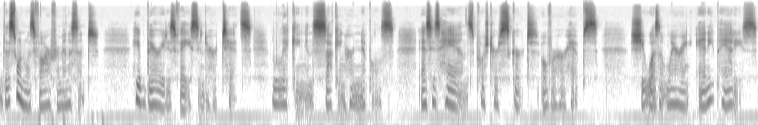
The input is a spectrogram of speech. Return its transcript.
this one was far from innocent. He buried his face into her tits, licking and sucking her nipples as his hands pushed her skirt over her hips. She wasn't wearing any panties,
